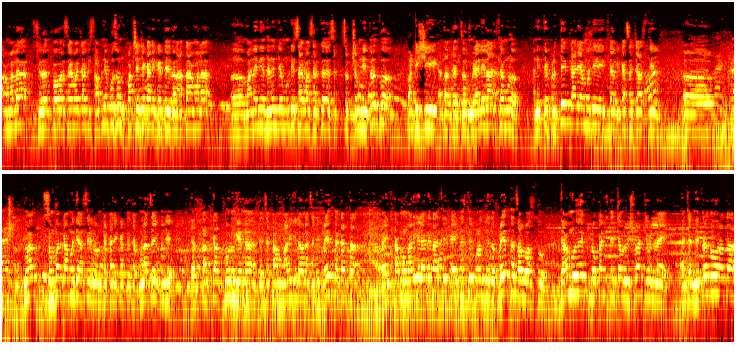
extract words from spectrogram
आम्हाला शरद पवार साहेबांच्या आम्ही स्थापनेपासून पक्षाचे कार्यकर्ते आहेत आणि आता आम्हाला माननीय धनंजय मुंडे साहेबासारखं स- सक्षम नेतृत्व पाठीशी आता त्यांचं मिळालेलं असल्यामुळं आणि ते प्रत्येक कार्यामध्ये इथल्या विकासाच्या असतील किंवा संपर्कामध्ये असेल आमच्या कार्यकर्त्याच्या कुणाचाही म्हणजे तात्काळ फोन घेणं त्याचं काम मार्गी लावण्यासाठी प्रयत्न करतात. काही कामं मार्गी लागत असतील काही नसतील परंतु त्याचा प्रयत्न चालू असतो. त्यामुळे लोकांनी त्यांच्यावर विश्वास ठेवलेला आहे. त्यांच्या नेतृत्वावर आता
